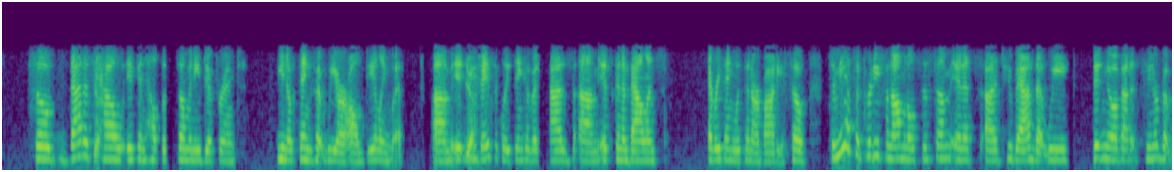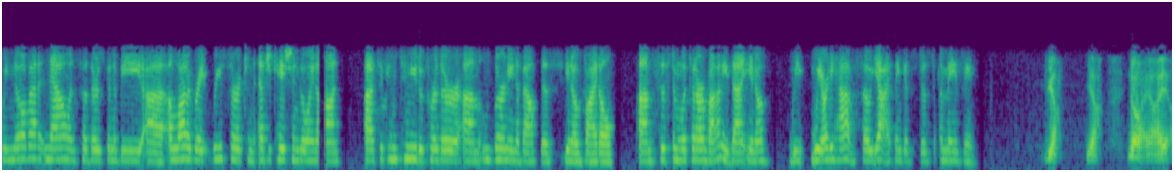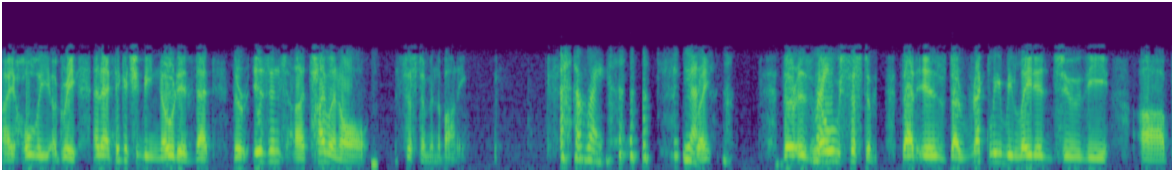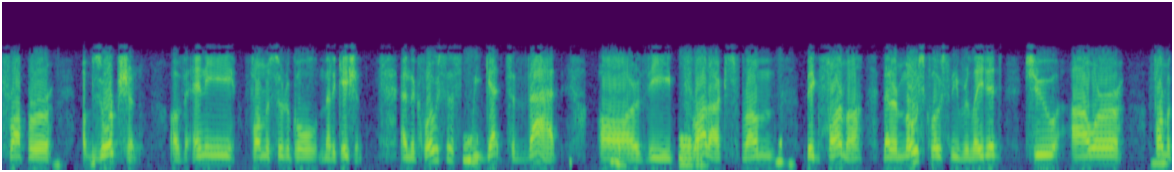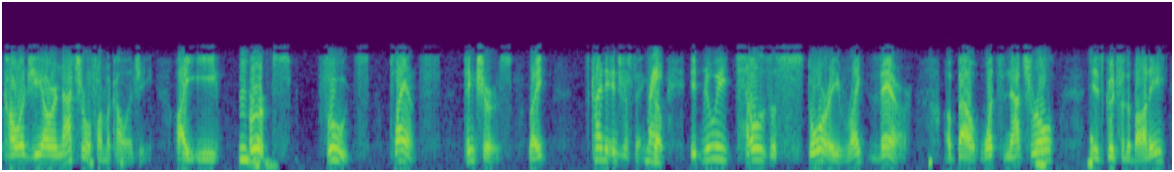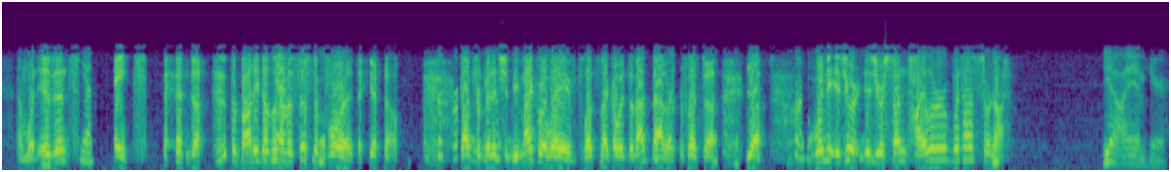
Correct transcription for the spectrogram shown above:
So that is yeah. how it can help with so many different, you know, things that we are all dealing with. Um, it, yes. You basically think of it as um, it's going to balance everything within our body. So to me, it's a pretty phenomenal system, and it's uh, too bad that we didn't know about it sooner, but we know about it now, and so there's going to be uh, a lot of great research and education going on uh, to continue to further um, learning about this, you know, vital um, system within our body that you know we we already have. So yeah, I think it's just amazing. Yeah, yeah. No, I, I wholly agree, and I think it should be noted that there isn't a Tylenol system in the body. right. yeah. Right. There is right. no system that is directly related to the uh, proper absorption of any pharmaceutical medication. And the closest we get to that are the products from big pharma that are most closely related to our pharmacology, our natural pharmacology, i.e., mm-hmm. herbs, foods, plants, tinctures, right? It's kind of interesting. Right. So it really tells a story right there about what's natural is good for the body and what isn't yeah. ain't. and uh, the body doesn't yeah. have a system for it, you know. Right. God forbid it should be microwaved. Let's not go into that matter. But uh, yeah, Wendee, is your is your son Tyler with us or not? Yeah, I am here.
